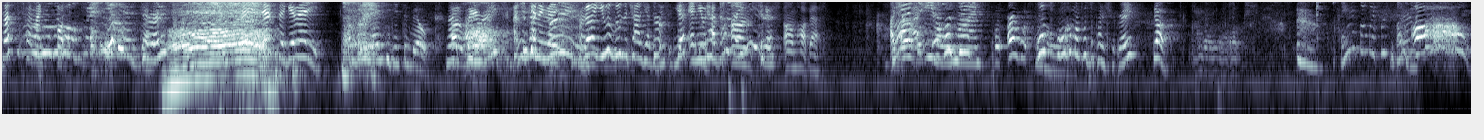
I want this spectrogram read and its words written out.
That's just how my Okay, ready? Hey, Dexter, get ready. I'm going in to get the milk. Oh, wait, ready? I'm just kidding, ready? Ready. No, you would lose a challenge. You have to do, yeah, and you would have to um take a um hot bath. I have to eat all of mine. All right, we'll, we'll come up with the punishment. Ready? Go. I even got my first bite. Oh!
